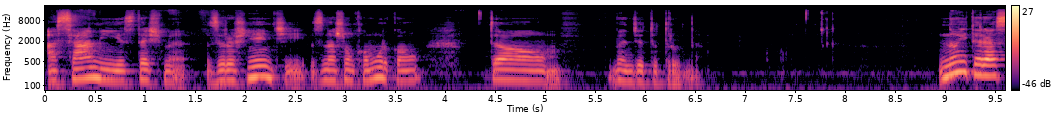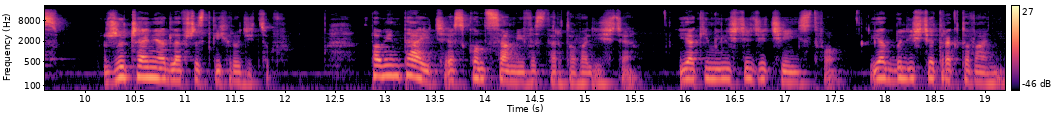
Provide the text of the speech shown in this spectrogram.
a sami jesteśmy zrośnięci z naszą komórką, to będzie to trudne. No i teraz życzenia dla wszystkich rodziców. Pamiętajcie, skąd sami wystartowaliście, jakie mieliście dzieciństwo, jak byliście traktowani.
